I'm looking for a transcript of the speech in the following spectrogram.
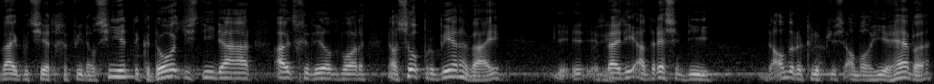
wijkbudget gefinancierd. De cadeautjes die daar uitgedeeld worden. Nou, zo proberen wij eh, Precies. bij die adressen die de andere clubjes allemaal hier hebben.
